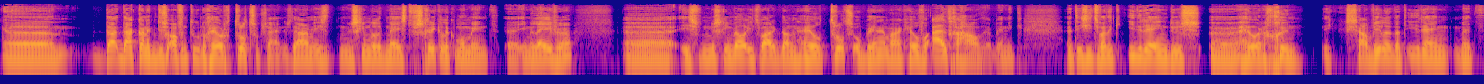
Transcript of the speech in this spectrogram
ehm, daar, kan ik dus af en toe nog heel erg trots op zijn. Dus daarom is het misschien wel het meest verschrikkelijke moment in mijn leven. Is misschien wel iets waar ik dan heel trots op ben en waar ik heel veel uitgehaald heb. En ik, het is iets wat ik iedereen dus eh, heel erg gun. Ik zou willen dat iedereen met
